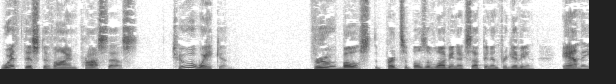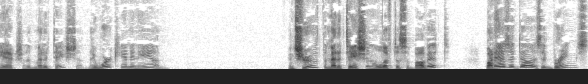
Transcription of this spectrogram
with this divine process to awaken through both the principles of loving, accepting, and forgiving and the action of meditation. They work hand in hand. In truth, the meditation will lift us above it, but as it does, it brings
